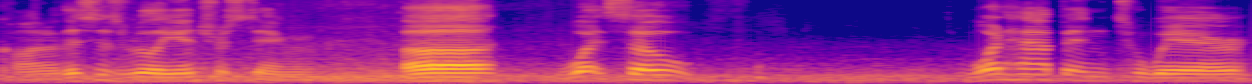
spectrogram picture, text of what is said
Connor. This is really interesting. Uh what so what happened to where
